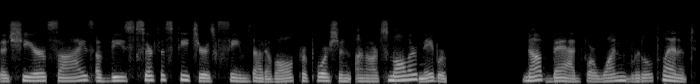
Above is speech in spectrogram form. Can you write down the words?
the sheer size of these surface features seems out of all proportion on our smaller neighbor. Not bad for one little planet.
